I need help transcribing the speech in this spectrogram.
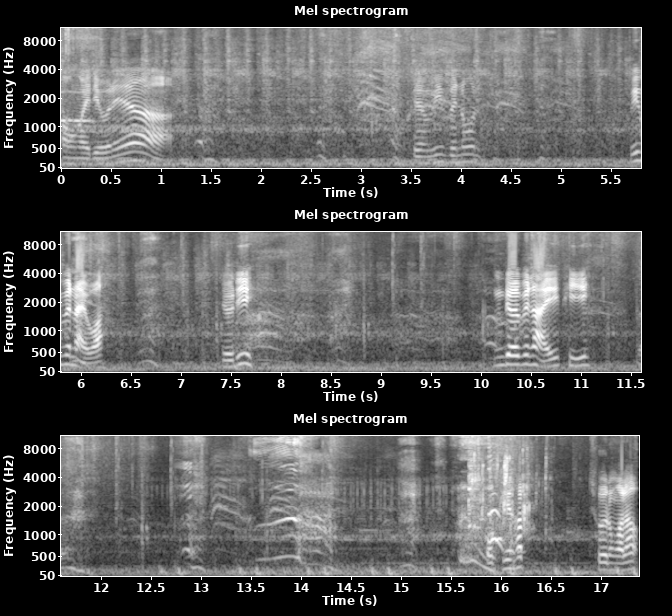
เอาไงเดี๋ยวเนี่ยเคยวิ่งไปนู่น วิ่งไปไหนวะ เดี๋ยวดิ มึงเดินไปไหนผีโอเคครับ ช่วยลงมาแล้ว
